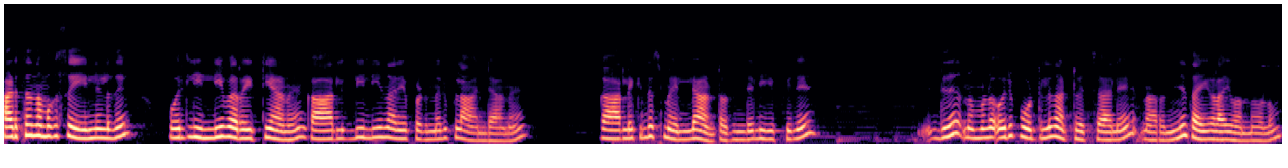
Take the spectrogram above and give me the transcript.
അടുത്ത നമുക്ക് സെയിലിനുള്ളത് ഒരു ലില്ലി വെറൈറ്റിയാണ് ഗാർലിക് ലില്ലി എന്നറിയപ്പെടുന്ന ഒരു പ്ലാന്റാണ് ഗാർലിക്കിന്റെ സ്മെല്ലാണ് കേട്ടോ അതിന്റെ ലീഫിൽ. ഇത് നമ്മൾ ഒരു പോട്ടിൽ നട്ടു വെച്ചാൽ നിറഞ്ഞ് തൈകളായി വന്നോളും.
